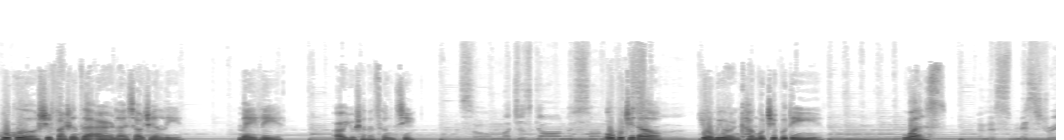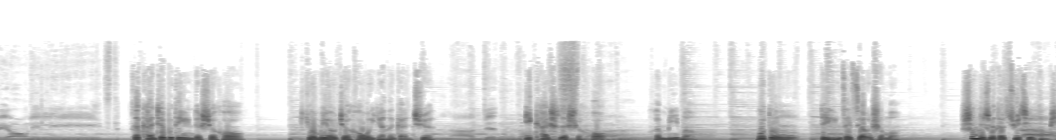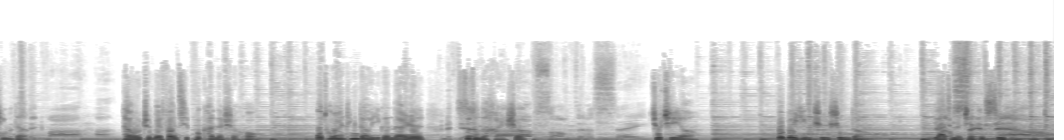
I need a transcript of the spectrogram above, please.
不过是发生在爱尔兰小镇里美丽而忧伤的曾经。我不知道。有没有人看过这部电影？Once，在看这部电影的时候，有没有着和我一样的感觉？一开始的时候很迷茫，不懂电影在讲什么，甚至觉得剧情很平淡。当我准备放弃不看的时候，我突然听到一个男人刺痛的喊声。就这样，我被硬生生的。拉进了这部戏里。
